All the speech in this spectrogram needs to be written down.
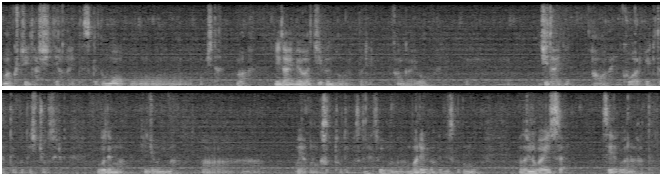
まあ、口出しではないですけどもしたり、まあ、2代目は自分のやっぱり考えを、えー、時代に合わないこうあるべきだということで主張する。ここでまあ非常にまあ親子の葛藤といいますかね。そういうものが生まれるわけですけども私の場合一切制約がなかった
